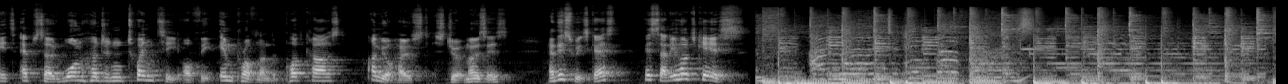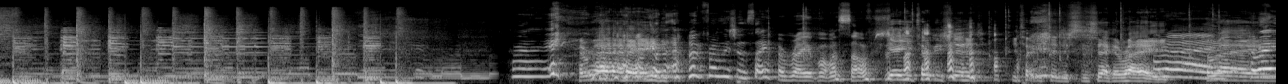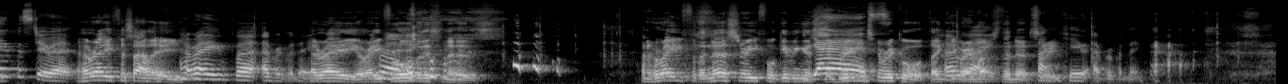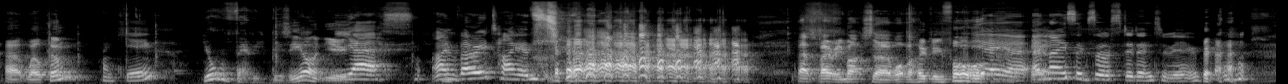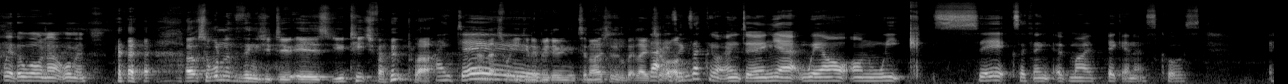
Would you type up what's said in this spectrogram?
It's episode 120 of the Improv London podcast. I'm your host, Stuart Moses, and this week's guest is Sally Hodgkiss. I probably shouldn't say hooray about myself. yeah, you totally should. You totally should just say hooray. Hooray! Hooray! Hooray for Stuart! Hooray for Sally. Hooray for everybody! Hooray, hooray for all the listeners. And hooray for the nursery for giving us Yes. the room to record. Thank you very much, the nursery. Thank you, everybody. Uh, welcome. Thank you. You're very busy, aren't you? Yes, I'm very tired. That's very much uh, what we're hoping for. yeah, yeah, a nice exhausted interview with a worn out woman. oh, so one of the things you do is you teach for Hoopla. I do. And that's what you're going to be doing tonight a little bit later That on. That is exactly what I'm doing. Yeah, we are on week six, I think, of my beginners course,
